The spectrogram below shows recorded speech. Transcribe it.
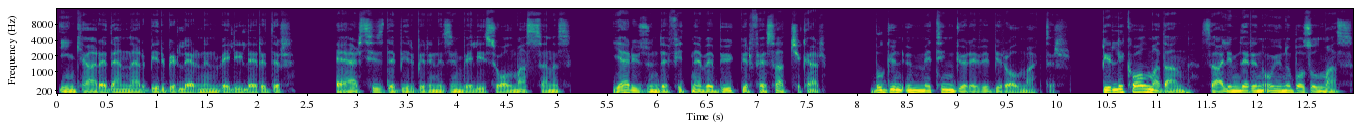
İnkar edenler birbirlerinin velileridir. Eğer siz de birbirinizin velisi olmazsanız, yeryüzünde fitne ve büyük bir fesat çıkar. Bugün ümmetin görevi bir olmaktır. Birlik olmadan zalimlerin oyunu bozulmaz.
